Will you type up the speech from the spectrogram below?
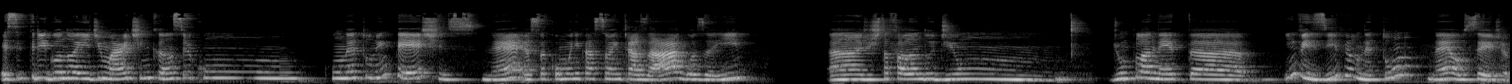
esse trígono aí de Marte em Câncer com, com Netuno em Peixes, né? Essa comunicação entre as águas aí. Ah, a gente está falando de um, de um planeta invisível, Netuno, né? Ou seja,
